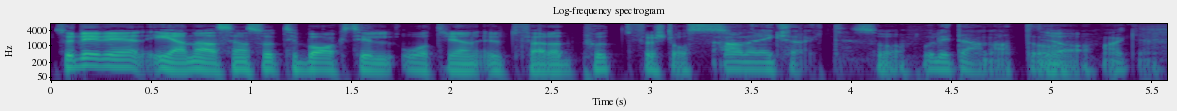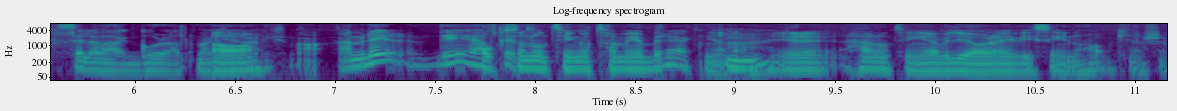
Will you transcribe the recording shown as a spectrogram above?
Så det är det ena. Sen så tillbaks till återigen utfärdad putt förstås. Ja, men exakt. Så. Och lite annat. Och ja. man kan sälja vaggor och allt man ja. kan. Liksom. Ja, men det, det är Också någonting att ta med i beräkningarna. Mm. Är det här någonting jag vill göra i vissa innehav kanske?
